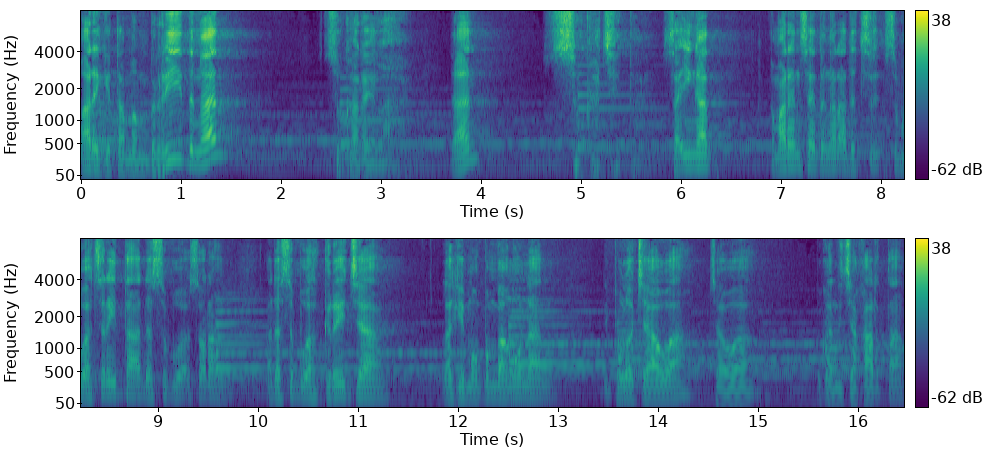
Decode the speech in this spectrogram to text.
Mari kita memberi dengan sukarela dan sukacita. Saya ingat kemarin saya dengar ada sebuah cerita, ada sebuah seorang, ada sebuah gereja lagi mau pembangunan di Pulau Jawa, Jawa bukan di Jakarta.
